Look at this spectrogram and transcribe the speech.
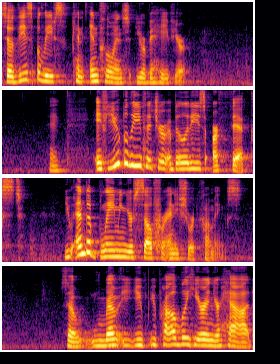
So these beliefs can influence your behavior. Okay? If you believe that your abilities are fixed, you end up blaming yourself for any shortcomings. So you, you probably hear in your head,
